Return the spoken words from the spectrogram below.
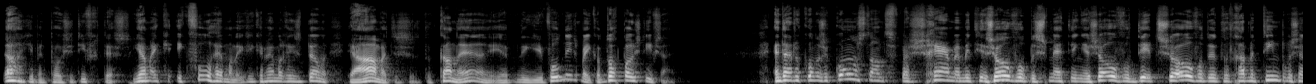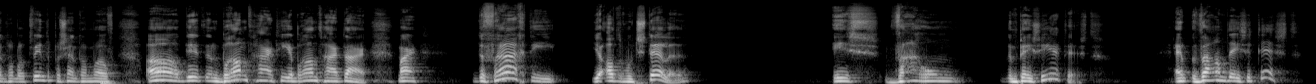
Ja, je bent positief getest. Ja, maar ik, ik voel helemaal niks. Ik heb helemaal geen symptomen. Ja, maar het is, dat kan hè. Je, je voelt niks, maar je kan toch positief zijn. En daardoor konden ze constant beschermen met zoveel besmettingen, zoveel dit, zoveel dit. Dat gaat met 10% omhoog, 20% omhoog. Oh, dit, een brandhaard hier, brandhaard daar. Maar de vraag die je altijd moet stellen, is waarom een PCR-test? En waarom deze test?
